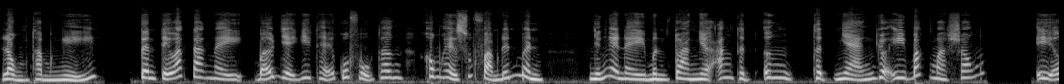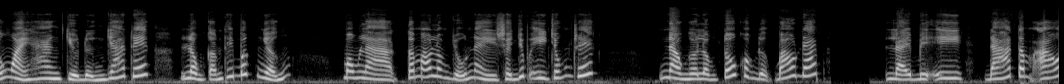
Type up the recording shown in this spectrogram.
Lòng thầm nghĩ. Tên tiểu ác tăng này bởi về di thể của phụ thân Không hề xúc phạm đến mình. Những ngày này mình toàn nhờ ăn thịt ưng, Thịt nhạn do y bắt mà sống. Y ở ngoài hang chịu đựng giá rét, Lòng cảm thấy bất nhẫn. Mong là tấm áo lông vũ này sẽ giúp y chống rét. Nào ngờ lòng tốt không được báo đáp lại bị y đá tấm áo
